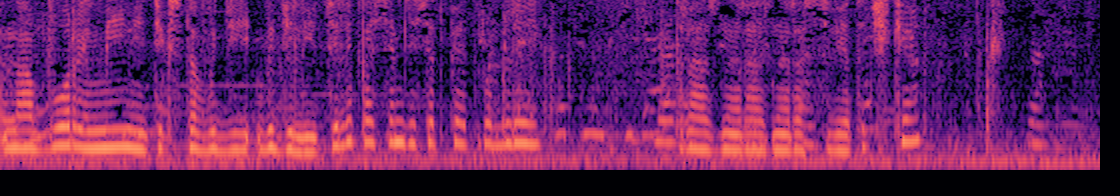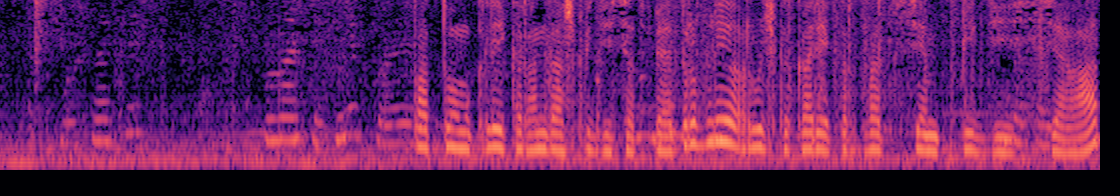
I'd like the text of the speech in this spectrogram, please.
Наборы мини-текстовыделители по 75 рублей. Разные-разные расцветочки. Потом клей-карандаш 55 рублей. Ручка-корректор 27,50.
